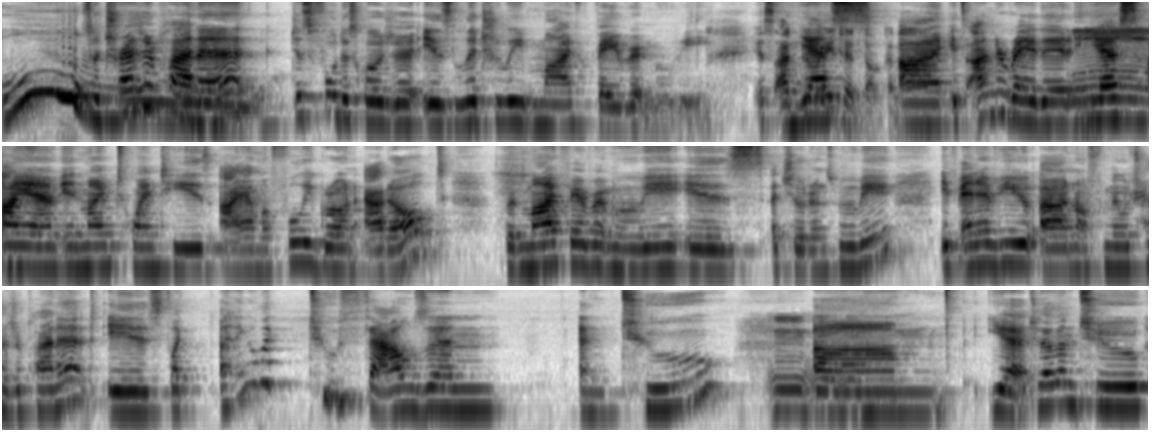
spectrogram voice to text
Ooh. So Treasure Planet, just full disclosure, is literally my favorite movie. It's underrated. yes, not gonna lie. I, it's underrated. Yes, I am in my 20s. I am a fully grown adult. But my favorite movie is a children's movie. If any of you are not familiar with Treasure Planet, is like I think it was like 2002. Um, yeah, 2002,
